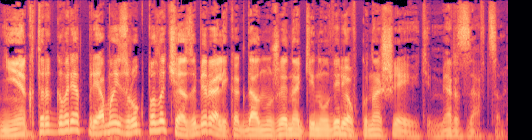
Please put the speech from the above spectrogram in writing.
Некоторых, говорят, прямо из рук палача забирали, когда он уже накинул веревку на шею этим мерзавцам.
